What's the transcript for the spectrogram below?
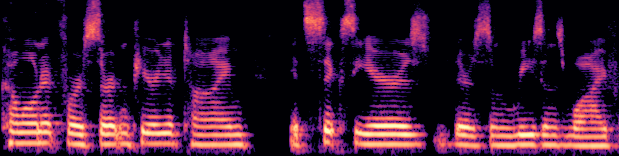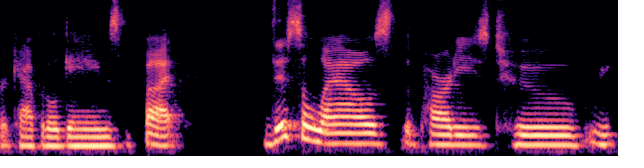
co-own it for a certain period of time. It's six years. There's some reasons why for capital gains but this allows the parties to re-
